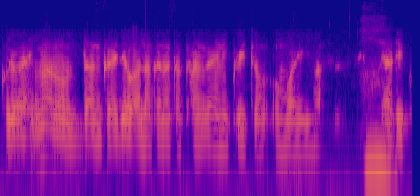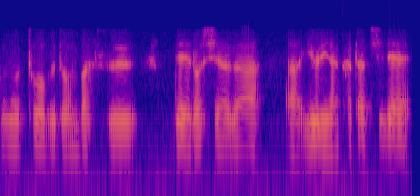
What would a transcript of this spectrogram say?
これは今の段階ではなかなか考えにくいと思います。はい、やはりこの東部ドンバスでロシアが有利な形で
